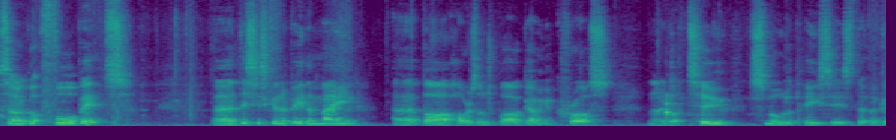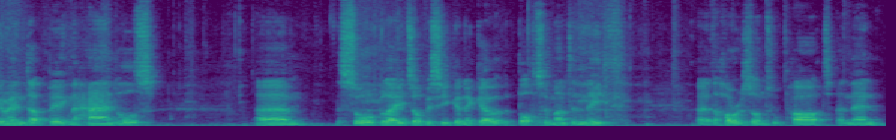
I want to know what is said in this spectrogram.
So I've got four bits. Uh, this is going to be the main uh, bar, horizontal bar going across. And I've got two smaller pieces that are going to end up being the handles. Um, the saw blade's obviously going to go at the bottom underneath uh, the horizontal part and then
